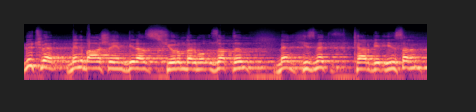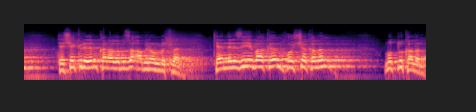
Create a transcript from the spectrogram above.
Lütfen beni bağışlayın. Biraz yorumlarımı uzattım. Ben hizmetkar bir insanım. Teşekkür ederim. Kanalımıza abone olun lütfen. Kendinize iyi bakın. Hoşça kalın. Mutlu kalın.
